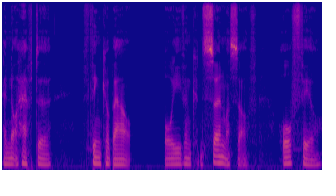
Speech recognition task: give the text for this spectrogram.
and not have to think about or even concern myself or feel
